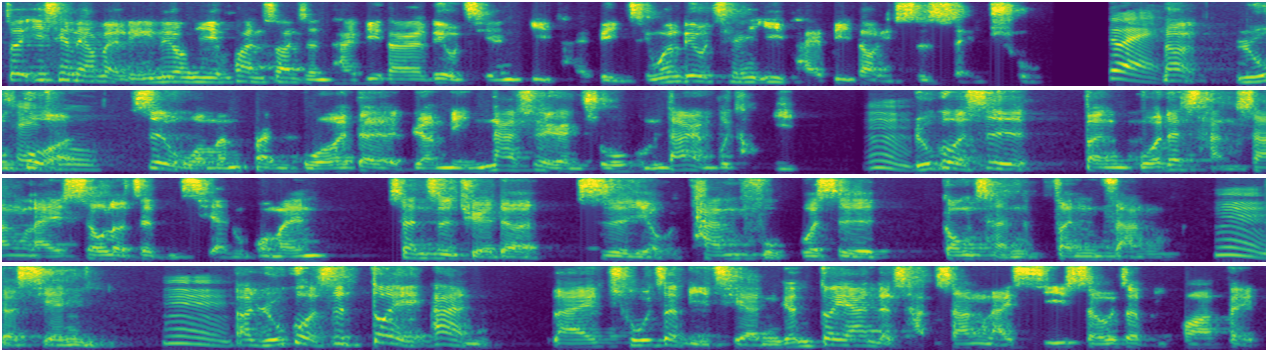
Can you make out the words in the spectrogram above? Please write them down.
这一千两百零六亿换算成台币大概六千亿台币，请问六千亿台币到底是谁出？对，那如果是我们本国的人民纳税人出，我们当然不同意。嗯，如果是本国的厂商来收了这笔钱，我们甚至觉得是有贪腐或是工程分赃的嫌疑。嗯，那如果是对岸。来出这笔钱，跟对岸的厂商来吸收这笔花费，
